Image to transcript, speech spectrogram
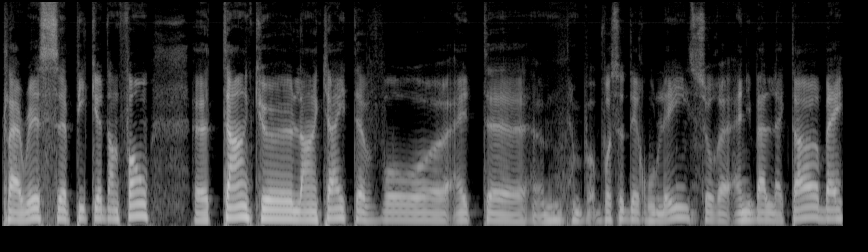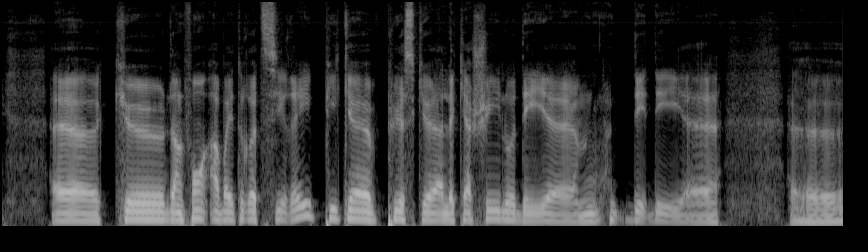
Clarisse, puis que dans le fond, tant que l'enquête va être va, se dérouler sur Hannibal Lecter, ben euh, que dans le fond, elle va être retirée, puis que puisqu'elle a caché là, des. Euh, des, euh,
